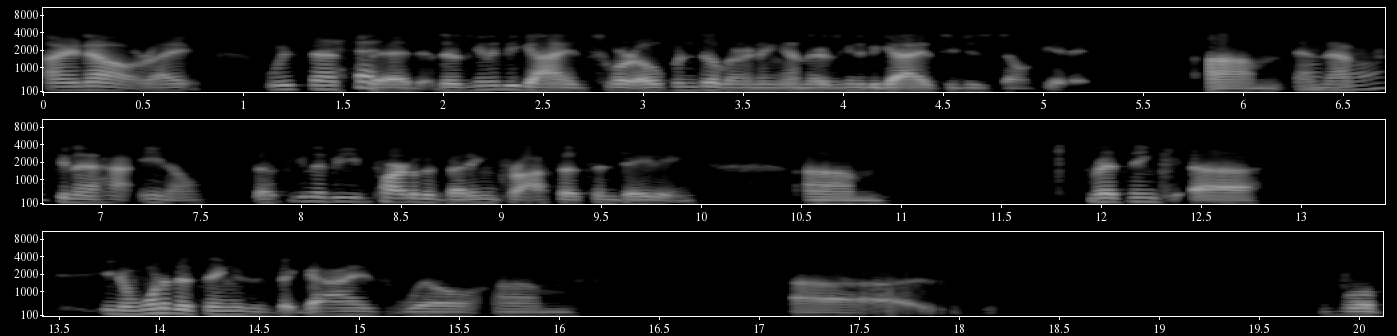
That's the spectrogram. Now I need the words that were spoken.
I know, right? With that said, there's going to be guys who are open to learning, and there's going to be guys who just don't get it. Um, and uh-huh. that's going to, ha- you know, that's going to be part of the vetting process in dating. Um, but I think, uh, you know, one of the things is that guys will, um, uh, will,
